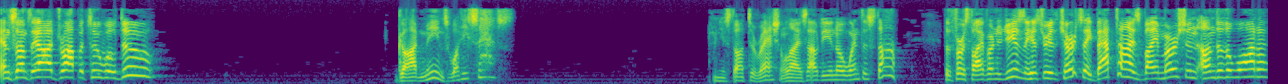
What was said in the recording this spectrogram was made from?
And some say, oh, a drop or two will do. God means what he says. When you start to rationalize, how do you know when to stop? For the first 500 years in the history of the church, they baptized by immersion under the water.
